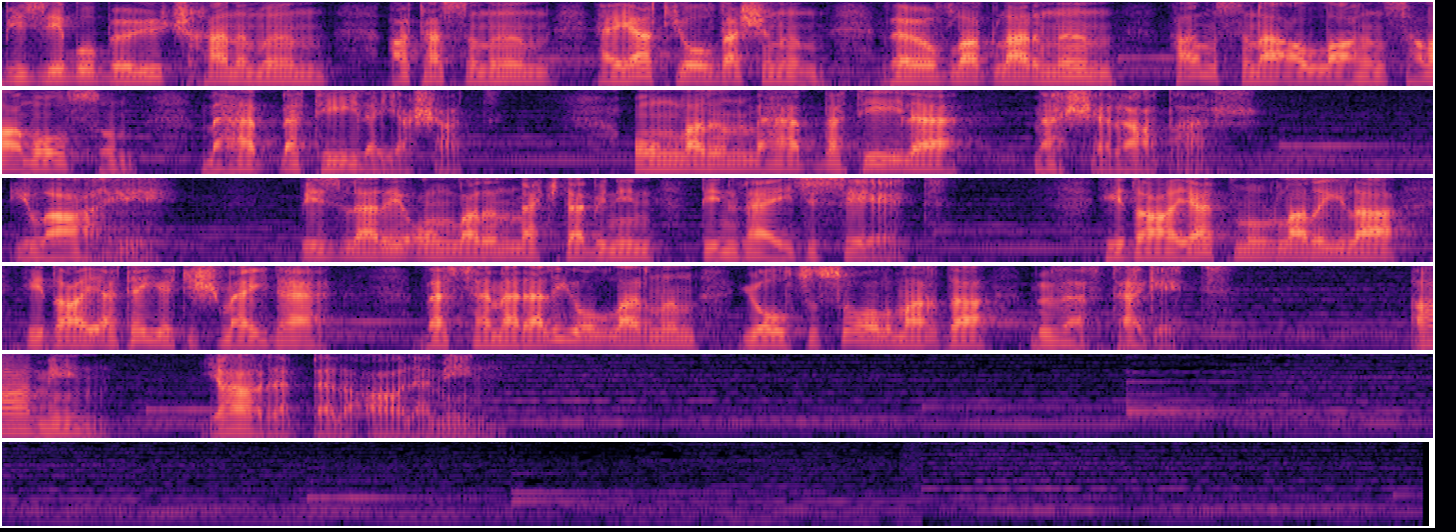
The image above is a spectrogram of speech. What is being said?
bizi bu böyük xanımın, atasının, həyat yoldaşının və övladlarının hamısına Allahın salamı olsun, məhəbbəti ilə yaşat. Onların məhəbbəti ilə məhşərə apar. İlahi, bizləri onların məktəbinin dinləyicisi et. Hidayət nurları ilə hidayətə yetişməkdə və səmərəli yollarının yolçusu olmaqda müvəffəq et. Amin, ya Rəbbəl aləmin.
